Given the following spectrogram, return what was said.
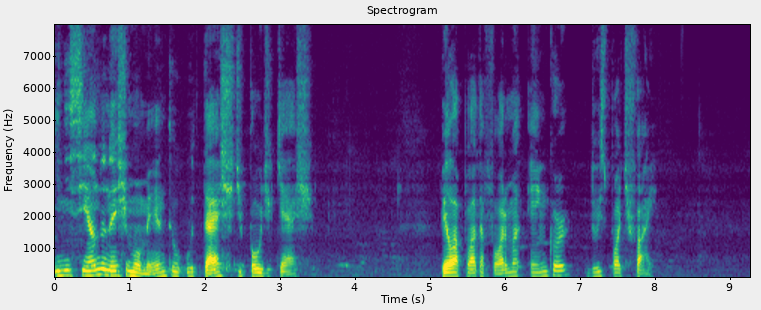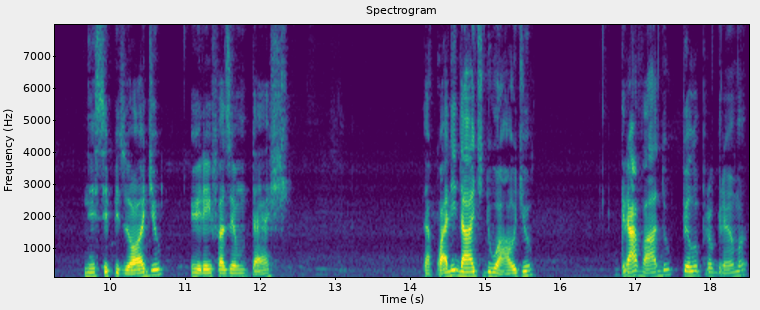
Iniciando neste momento o teste de podcast pela plataforma Anchor do Spotify. Nesse episódio, eu irei fazer um teste da qualidade do áudio gravado pelo programa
